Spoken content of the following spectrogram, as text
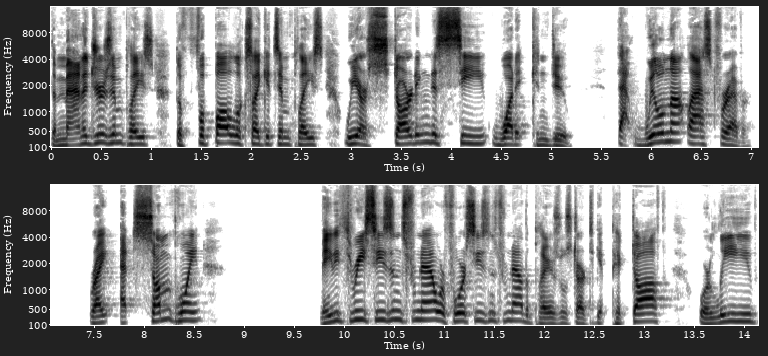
The manager's in place. The football looks like it's in place. We are starting to see what it can do. that will not last forever, right? At some point, maybe three seasons from now or four seasons from now, the players will start to get picked off or leave.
